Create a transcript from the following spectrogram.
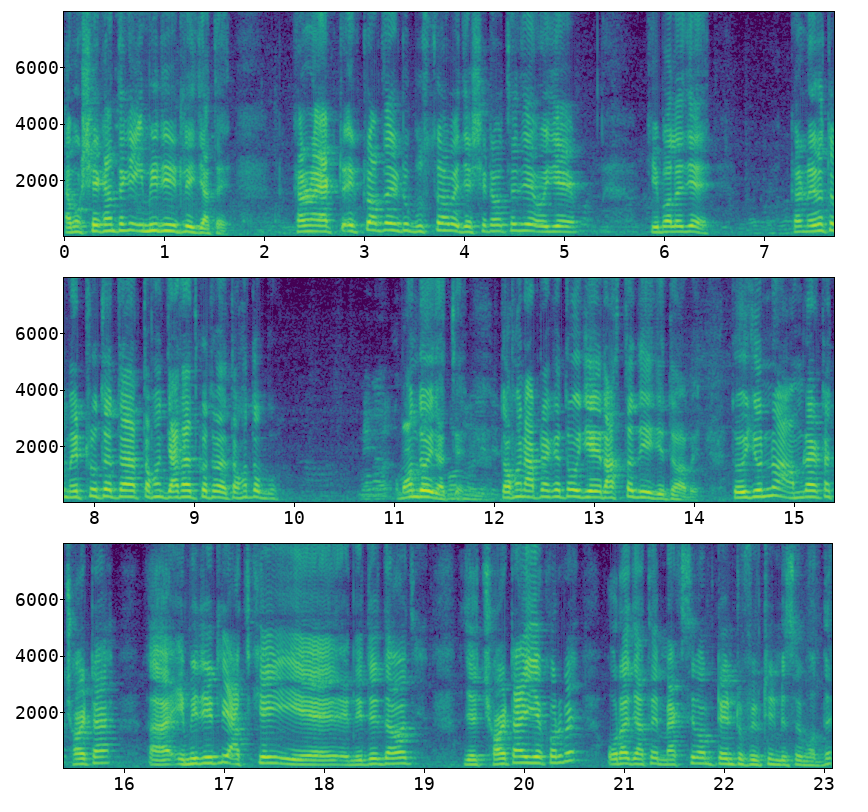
এবং সেখান থেকে ইমিডিয়েটলি যাতে। কারণ একটু একটু আপনাদের একটু বুঝতে হবে যে সেটা হচ্ছে যে ওই যে, কি বলে যে, কারণ এরা তো মেট্রোতে তা- তখন যাতায়াত করতে পারে, তখন তো বন্ধ হয়ে যাচ্ছে। তখন আপনাকে তো ওই যে রাস্তা দিয়ে যেতে হবে। তো ওই জন্য আমরা একটা ছয়টা ইমিডিয়েটলি আজকেই নির্দেশ দেওয়া হয়েছে যে ছয়টা ইয়ে করবে, ওরা যাতে ম্যাক্সিমাম টেন টু ফিফটিন মিনিটসের মধ্যে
